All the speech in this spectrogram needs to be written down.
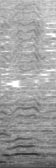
等。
